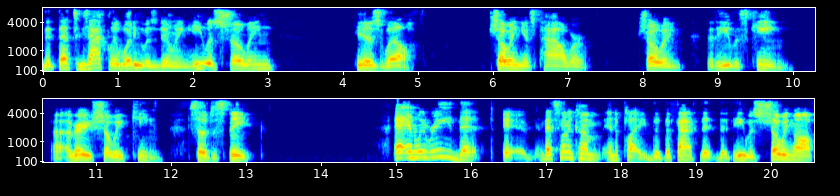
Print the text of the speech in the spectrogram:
that that's exactly what he was doing. He was showing his wealth showing his power, showing that he was king, a very showy king, so to speak. And we read that eh, that's going to come into play. That the fact that, that he was showing off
